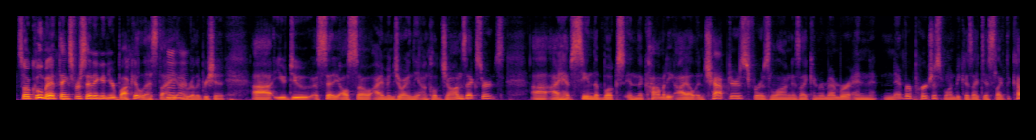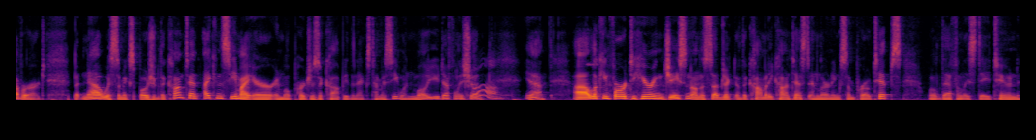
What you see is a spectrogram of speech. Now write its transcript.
so cool, man. Thanks for sending in your bucket list. I, I really appreciate it. Uh, you do say also, I'm enjoying the Uncle John's excerpts. Uh, I have seen the books in the comedy aisle in Chapters for as long as I can remember and never purchased one because I dislike the cover art. But now, with some exposure to the content, I can see my error and will purchase a copy the next time I see one. Well, you definitely should. Cool. Yeah. Uh, looking forward to hearing Jason on the subject of the comedy contest and learning some pro tips. We'll definitely stay tuned.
